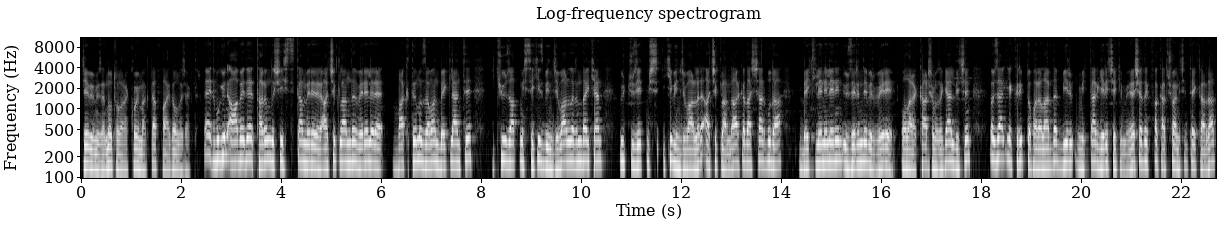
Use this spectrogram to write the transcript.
cebimize not olarak koymakta fayda olacaktır. Evet bugün ABD tarım dışı istihdam verileri açıklandı. Verilere baktığımız zaman beklenti 268 bin civarlarındayken 372 bin civarları açıklandı. Arkadaşlar bu da beklenilenin üzerinde bir veri olarak karşımıza geldiği için özellikle kripto paralarda bir miktar geri çekilme yaşadık. Fakat şu an için tekrardan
